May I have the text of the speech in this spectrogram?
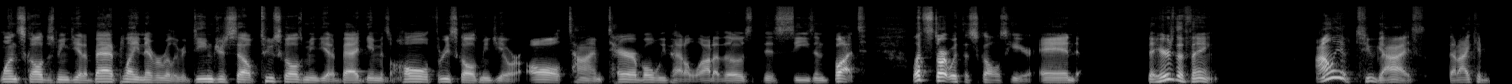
one skull just means you had a bad play, never really redeemed yourself. Two skulls means you had a bad game as a whole. Three skulls means you are all time terrible. We've had a lot of those this season. But let's start with the skulls here. And here's the thing I only have two guys that I could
